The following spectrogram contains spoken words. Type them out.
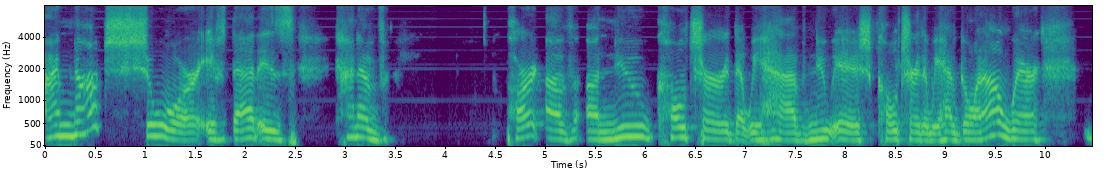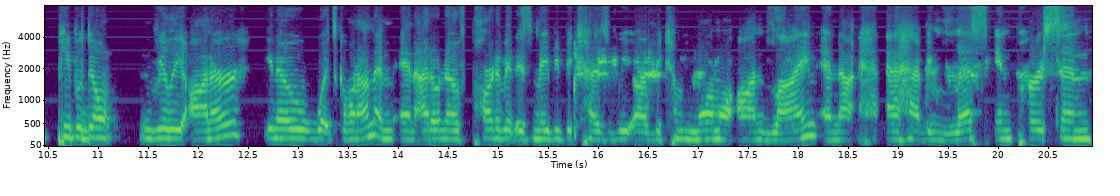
i'm not sure if that is kind of part of a new culture that we have, new-ish culture that we have going on, where people don't really honor, you know, what's going on, and and I don't know if part of it is maybe because we are becoming more and more online and not ha- having less in-person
